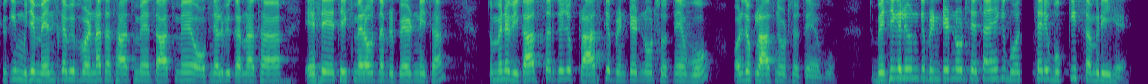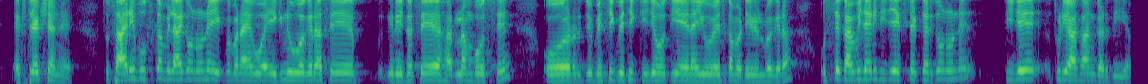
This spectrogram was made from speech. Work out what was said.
क्योंकि मुझे मेंस का भी पढ़ना था, साथ में साथ में ऑप्शनल भी करना था, ऐसे एथिक्स मेरा उतना प्रिपेयर नहीं था। तो मैंने विकास सर के जो क्लास के प्रिंटेड नोट्स होते हैं वो, और जो क्लास नोट्स होते हैं वो तो बेसिकली उनके प्रिंटेड नोट्स ऐसा है कि बहुत सारी बुक की समरी है एक्सट्रैक्शन है। तो सारी बुक्स का मिला के उन्होंने एक पे बनाया हुआ इग्नू वगैरह से रेजर से हरलम बोस से, और जो बेसिक बेसिक चीज़ें होती है एन का मटेरियल वगैरह, उससे काफ़ी सारी चीज़ें एक्सट्रैक्ट करके उन्होंने चीज़ें थोड़ी आसान कर दी है।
